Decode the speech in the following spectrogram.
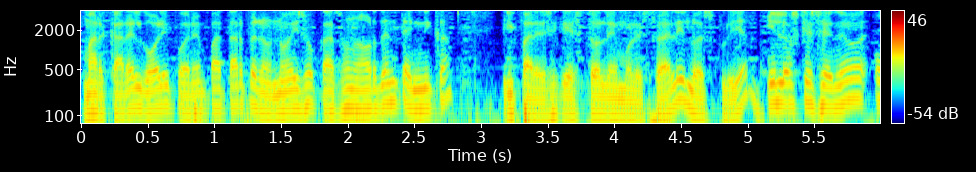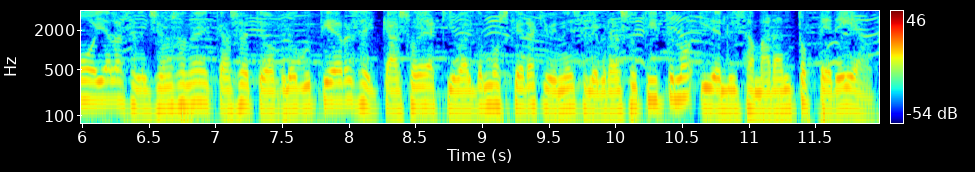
marcar el gol y poder empatar, pero no hizo caso a una orden técnica, y parece que esto le molestó a él y lo excluyeron. Y los que se unen hoy a la selección son el caso de Teófilo Gutiérrez, el caso de Aquivaldo Mosquera, que viene a celebrar su título, y de Luis Amaranto Perea.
